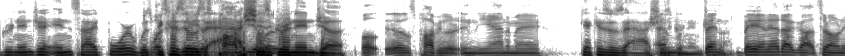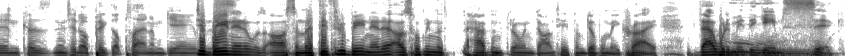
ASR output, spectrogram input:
Greninja inside for was, Was 'cause because it was was Ash's popular. Greninja. Well, it was popular in the anime. Yeah, because it was Ash's And Greninja. ben, Bayonetta got thrown in because Nintendo picked up Platinum Games. Dude, Bayonetta was awesome. If they threw Bayonetta, I was hoping to have them throw in Dante from Devil May Cry. That would have made the game Ooh. sick.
